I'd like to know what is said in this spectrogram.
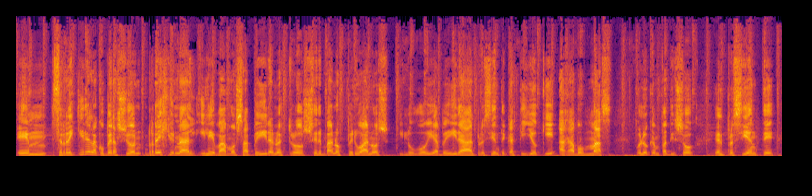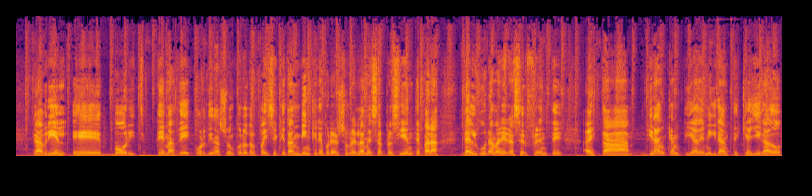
Em, se requiere la cooperación regional y le vamos a pedir a nuestros hermanos peruanos, y lo voy a pedir al presidente Castillo, que hagamos más. Fue lo que enfatizó el presidente Gabriel eh, Boric. Temas de coordinación con otros países que también quiere poner sobre la mesa el presidente para de alguna manera hacer frente a esta gran cantidad de migrantes que ha llegado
